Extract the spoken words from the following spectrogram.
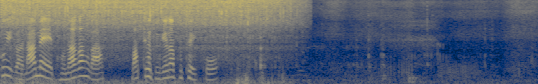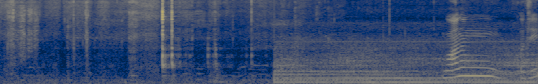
거기가 남해 번화가인가? 마트가 두 개나 붙어 있고. 뭐 하는 거지?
